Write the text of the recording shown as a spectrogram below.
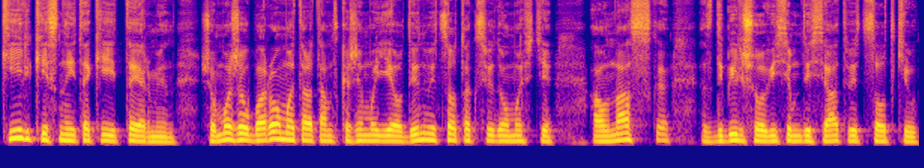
кількісний такий термін, що може у барометра там, скажімо, є 1% свідомості, а у нас е, здебільшого 80%,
